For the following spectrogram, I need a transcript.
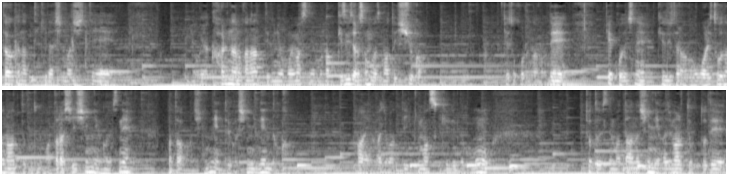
暖かくなってきだしましてようやく春なのかなっていうふうに思いますね。もうなんか気づいたら3月もあと1週間っていうところなので結構ですね気づいたら終わりそうだなってことでも新しい新年がですねまた新年というか新年度かはい始まっていきますけれどもちょっとですねまたあの新年始まるということで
